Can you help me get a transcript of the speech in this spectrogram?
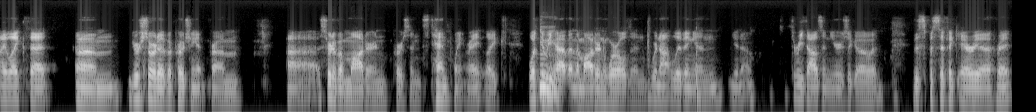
I like that um, you're sort of approaching it from uh, sort of a modern person standpoint, right? Like, what do we Hmm. have in the modern world? And we're not living in, you know, 3,000 years ago at this specific area, right?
